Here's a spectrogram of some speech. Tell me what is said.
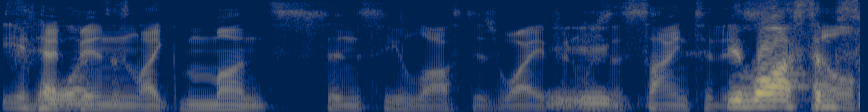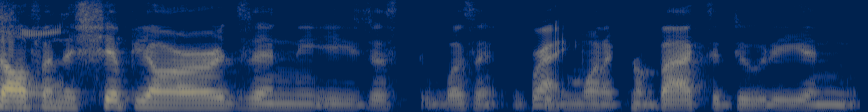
It had been into- like months since he lost his wife and was assigned to this. he lost himself in the shipyards and he just wasn't Right. didn't want to come back to duty and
